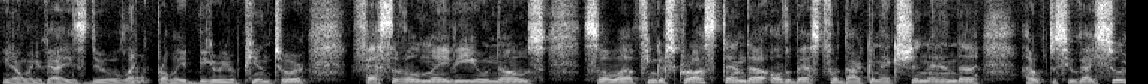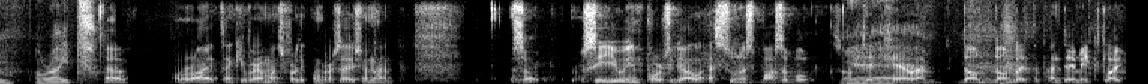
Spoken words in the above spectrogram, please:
you know, when you guys do like probably a bigger European tour, festival, maybe, who knows. So, uh, fingers crossed and uh, all the best for Dark Connection. And uh, I hope to see you guys soon. All right. Uh, all right. Thank you very much for the conversation. And so, see you in Portugal as soon as possible. So yeah. take care and don't don't let the pandemic like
